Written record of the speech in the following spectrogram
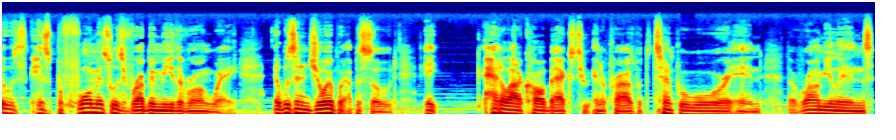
it was his performance was rubbing me the wrong way. It was an enjoyable episode. Had a lot of callbacks to Enterprise with the Temporal War and the Romulans,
